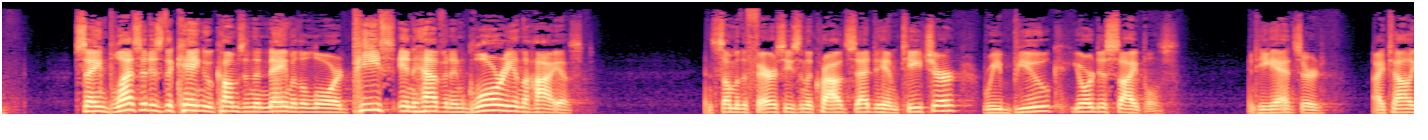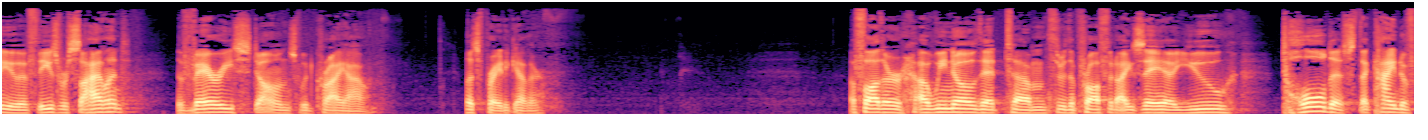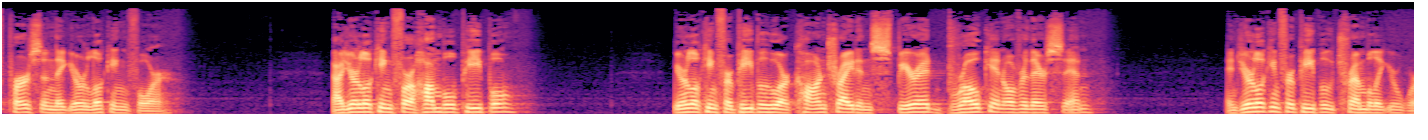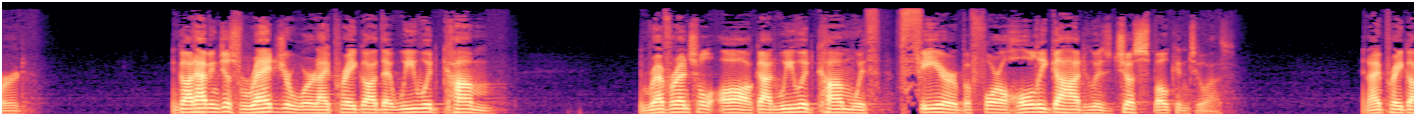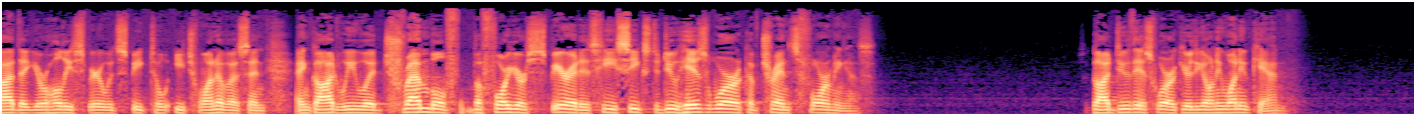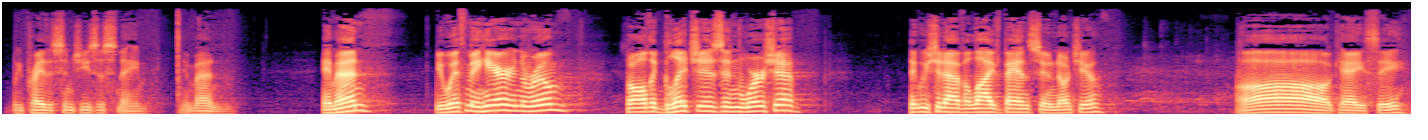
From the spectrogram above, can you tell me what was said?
saying, Blessed is the King who comes in the name of the Lord, peace in heaven and glory in the highest. And some of the Pharisees in the crowd said to him, Teacher, rebuke your disciples. And he answered, I tell you, if these were silent, the very stones would cry out. Let's pray together. Uh, Father, uh, we know that um, through the prophet Isaiah, you told us the kind of person that you're looking for. Now, you're looking for humble people. You're looking for people who are contrite in spirit, broken over their sin. And you're looking for people who tremble at your word. And God, having just read your word, I pray, God, that we would come in reverential awe. God, we would come with fear before a holy God who has just spoken to us. And I pray, God, that your Holy Spirit would speak to each one of us. And, and God, we would tremble before your Spirit as he seeks to do his work of transforming us. God, do this work. You're the only one who can. We pray this in Jesus' name. Amen. Amen. You with me here in the room? So all the glitches in worship? I think we should have a live band soon, don't you? Oh, okay, see?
